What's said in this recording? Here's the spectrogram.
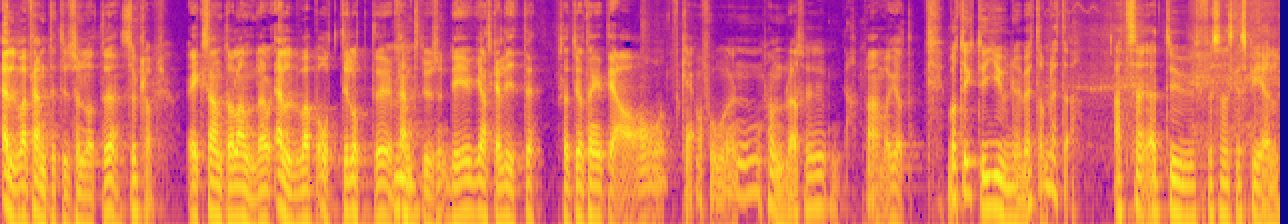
11 50 000 lotter. Såklart. X antal andra. 11 på 80 lotter, Mm. 50 000. Det är ju ganska lite. Så att jag tänkte, ja, kan jag få en 100 så... Ja, fan vad gött. Vad tyckte Unibet om detta? Att, att du för Svenska Spel...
